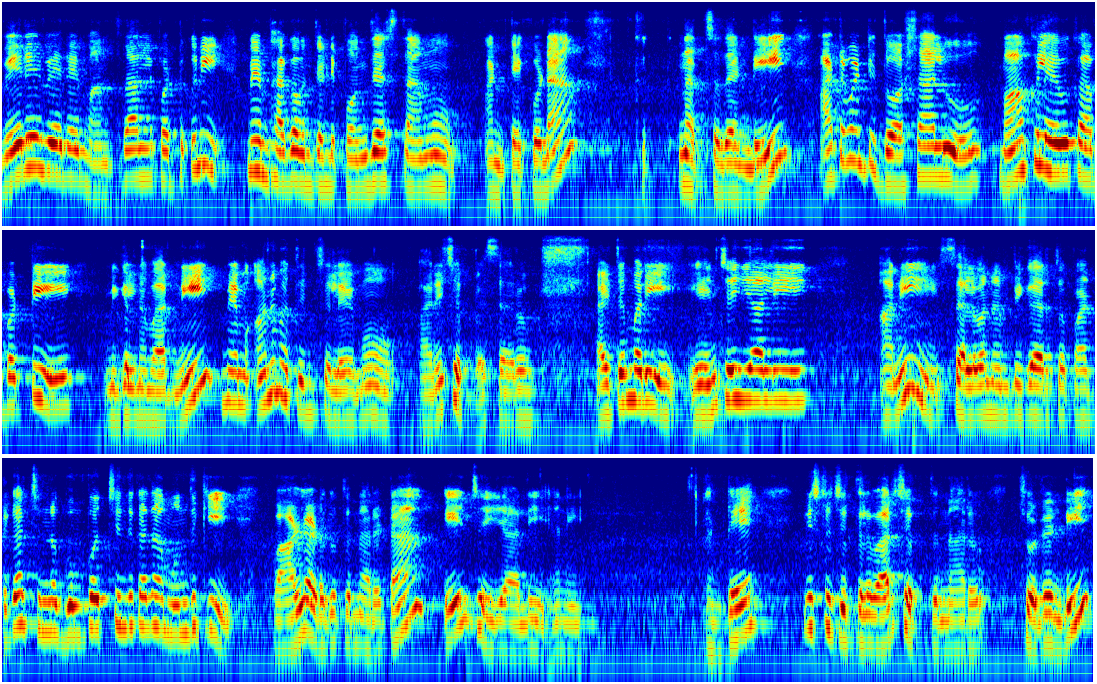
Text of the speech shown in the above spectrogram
వేరే వేరే మంత్రాలను పట్టుకుని మేము భగవంతుడిని పొందేస్తాము అంటే కూడా నచ్చదండి. అటువంటి దోషాలు మాకు లేవు కాబట్టి మిగిలిన వారిని మేము అనుమతించలేము అని చెప్పేశారు. అయితే మరి ఏం చెయ్యాలి? అని సెల్వనంపి గారితో పాటుగా చిన్న గుంపు వచ్చింది కదా ముందుకి వాళ్ళు అడుగుతున్నారట ఏం చెయ్యాలి అని. అంటే విష్ణు చిత్తుల వారు చెప్తున్నారు. చూడండి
